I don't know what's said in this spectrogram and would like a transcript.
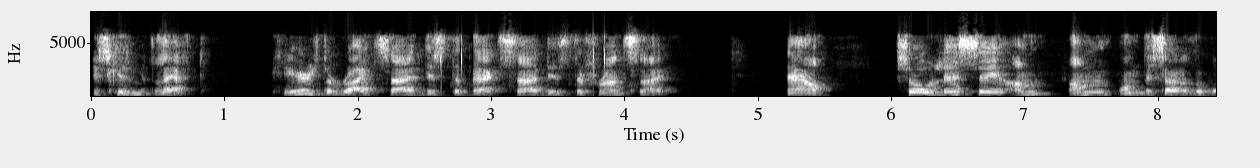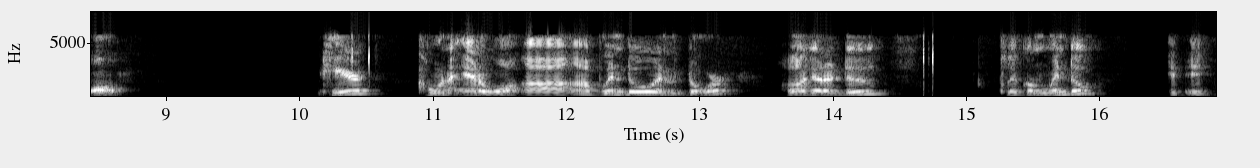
excuse me, left. Here's the right side, this is the back side, this is the front side. Now, so let's say I'm I'm on this side of the wall. Here, I want to add a, wall, uh, a window and a door. All I got to do, click on window. It, it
